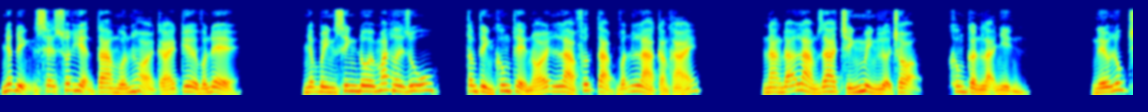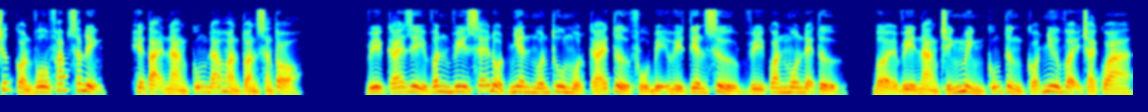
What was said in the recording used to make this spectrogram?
nhất định sẽ xuất hiện ta muốn hỏi cái kia vấn đề. Nhậm Bình sinh đôi mắt hơi rũ, tâm tình không thể nói là phức tạp vẫn là cảm khái. Nàng đã làm ra chính mình lựa chọn, không cần lại nhìn. Nếu lúc trước còn vô pháp xác định, hiện tại nàng cũng đã hoàn toàn sáng tỏ. Vì cái gì Vân Vi sẽ đột nhiên muốn thu một cái tử phủ bị hủy tiên sử vì quan môn đệ tử, bởi vì nàng chính mình cũng từng có như vậy trải qua,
